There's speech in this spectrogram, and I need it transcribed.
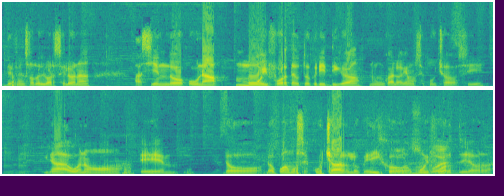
defensor del Barcelona, haciendo una muy fuerte autocrítica, nunca lo habíamos escuchado así. Y nada, bueno, eh, lo, podemos escuchar, lo que dijo, muy fuerte, la verdad.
